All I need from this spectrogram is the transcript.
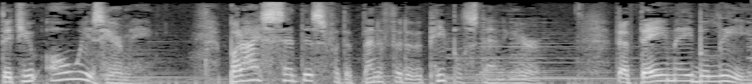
that you always hear me. But I said this for the benefit of the people standing here, that they may believe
